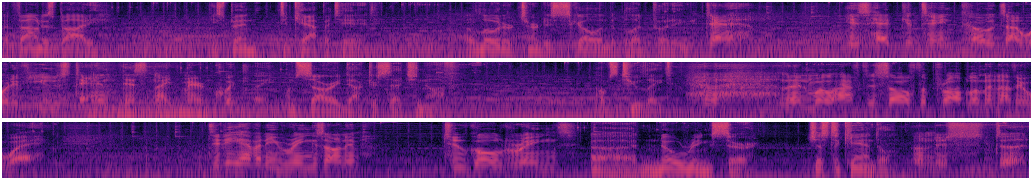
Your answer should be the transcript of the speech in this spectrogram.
I found his body. He's been decapitated. A loader turned his skull into blood pudding. Damn. His head contained codes I would have used to end this nightmare quickly. I'm sorry, Dr. Sechenov. I was too late. then we'll have to solve the problem another way. Did he have any rings on him? Two gold rings? Uh, no rings, sir. Just a candle. Understood.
